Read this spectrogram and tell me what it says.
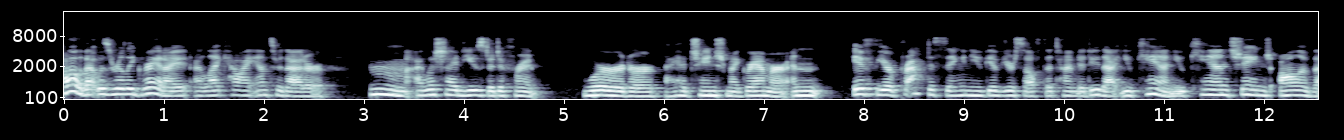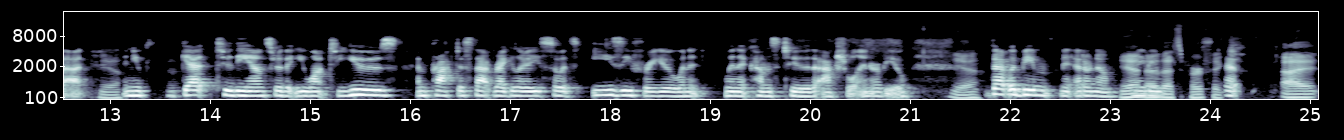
oh, that was really great. I, I like how I answer that. Or, mm, I wish I'd used a different word or I had changed my grammar. And if you're practicing and you give yourself the time to do that, you can. You can change all of that. Yeah. And you get to the answer that you want to use and practice that regularly so it's easy for you when it when it comes to the actual interview. Yeah. That would be I don't know. Yeah, no, that's perfect. I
